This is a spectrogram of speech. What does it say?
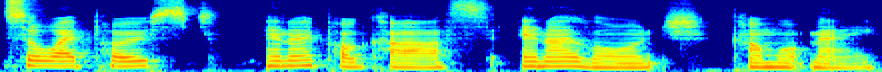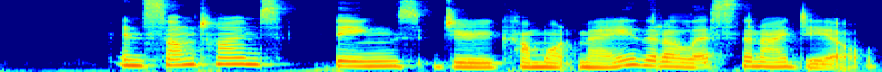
So I post and I podcast and I launch, come what may. And sometimes things do come what may that are less than ideal,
